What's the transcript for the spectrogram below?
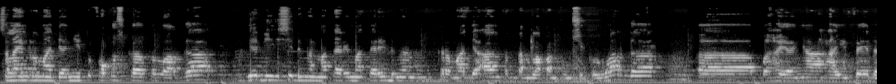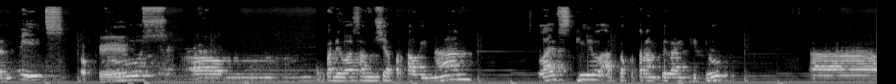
selain remajanya itu fokus ke keluarga, dia diisi dengan materi-materi dengan keremajaan tentang 8 fungsi keluarga, uh, bahayanya HIV dan AIDS, Oke. terus um, pendewasaan usia perkawinan, life skill atau keterampilan hidup, uh,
